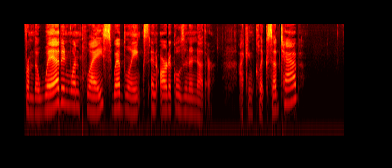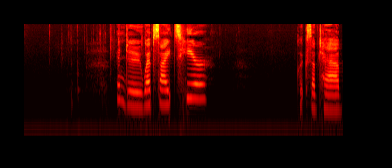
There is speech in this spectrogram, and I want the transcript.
from the web in one place, web links, and articles in another. I can click subtab and do websites here, click subtab,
